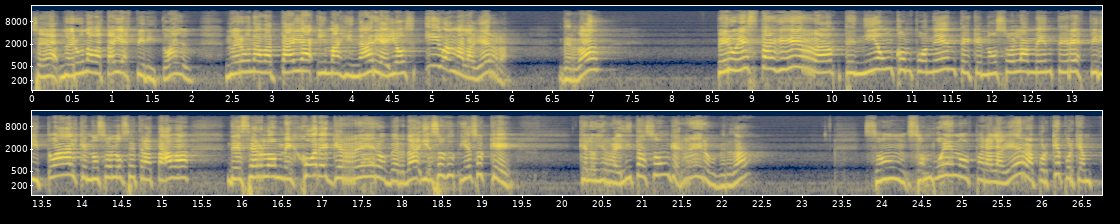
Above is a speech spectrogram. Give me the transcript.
O sea, no era una batalla espiritual, no era una batalla imaginaria, ellos iban a la guerra, ¿verdad? Pero esta guerra tenía un componente que no solamente era espiritual, que no solo se trataba de ser los mejores guerreros, ¿verdad? Y eso, y eso que, que los israelitas son guerreros, ¿verdad? son, son buenos para la guerra. ¿Por qué? Porque han,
